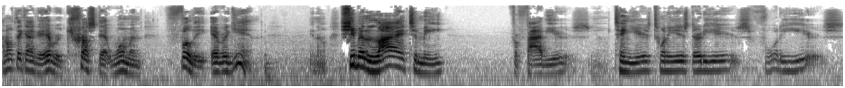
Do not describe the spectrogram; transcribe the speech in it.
I don't think I could ever trust that woman fully ever again. You know, she been lying to me for five years, you know, 10 years, 20 years, 30 years, 40 years.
